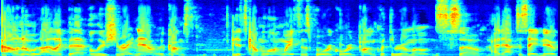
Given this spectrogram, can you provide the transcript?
I don't know, I like the evolution right now. It comes, it's come a long way since four chord punk with the Ramones. So I'd have to say new.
